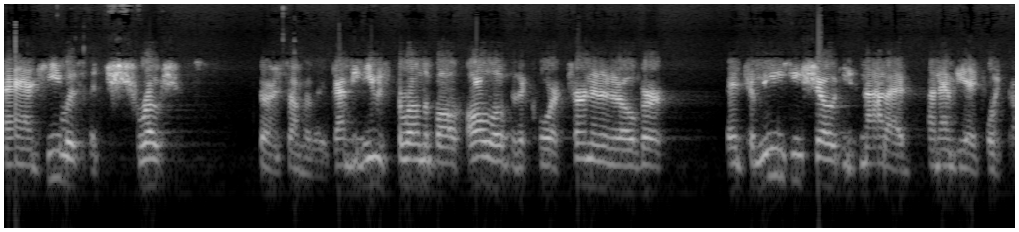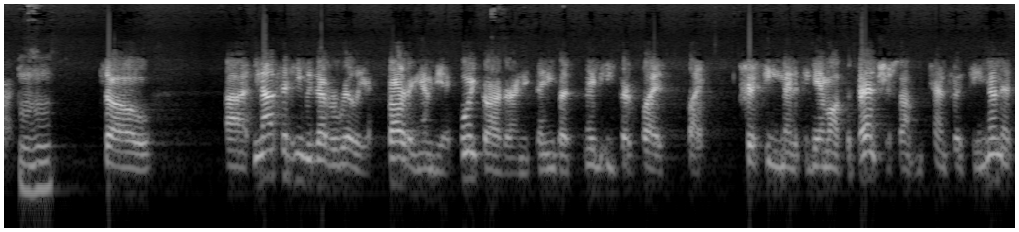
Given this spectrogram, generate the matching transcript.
and he was atrocious during summer league. I mean, he was throwing the ball all over the court, turning it over, and to me, he showed he's not a, an NBA point guard. Mm-hmm. So, uh, not that he was ever really a starting NBA point guard or anything, but maybe he could play like 15 minutes a game off the bench or something, 10, 15 minutes.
